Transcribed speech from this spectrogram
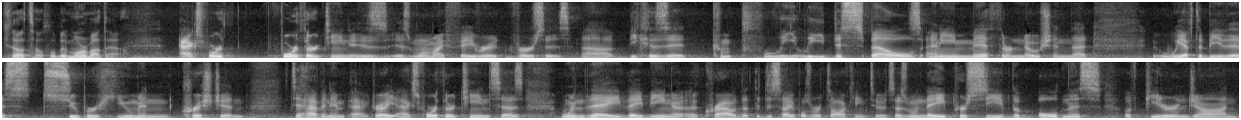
tell, tell us a little bit more about that. Acts four four thirteen is is one of my favorite verses uh, because it completely dispels any myth or notion that we have to be this superhuman Christian to have an impact, right? Acts 4:13 says when they, they being a, a crowd that the disciples were talking to, it says when they perceived the boldness of Peter and John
